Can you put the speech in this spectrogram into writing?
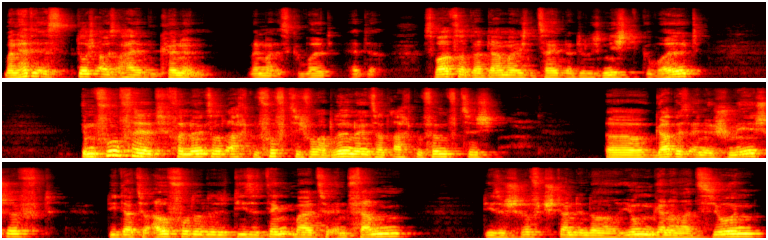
Man hätte es durchaus erhalten können, wenn man es gewollt hätte. Es war zu der damaligen Zeit natürlich nicht gewollt. Im Vorfeld von 1958, vom April 1958, äh, gab es eine Schmähschrift, die dazu aufforderte, dieses Denkmal zu entfernen. Diese Schrift stand in der jungen Generation,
